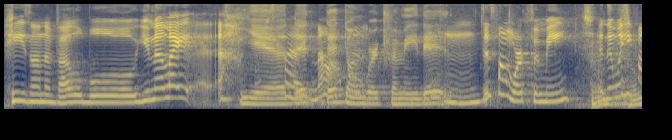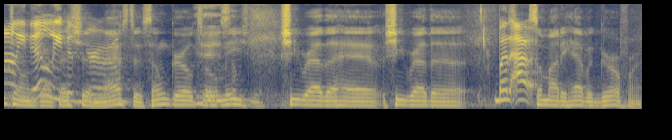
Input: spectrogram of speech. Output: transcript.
he's unavailable. You know, like Yeah, like, that, no, that don't work for me. That Mm, this don't work for me. Some- and then when he finally did leave that his girl, master. Some girl told Yeah, me some- she rather have she rather but I somebody have a girlfriend.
